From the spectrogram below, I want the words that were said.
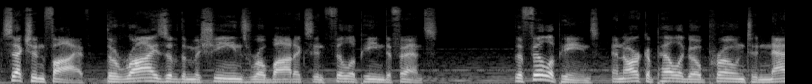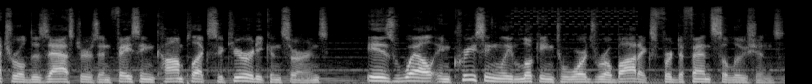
Section 5. The Rise of the Machines Robotics in Philippine Defense. The Philippines, an archipelago prone to natural disasters and facing complex security concerns, is, well, increasingly looking towards robotics for defense solutions.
